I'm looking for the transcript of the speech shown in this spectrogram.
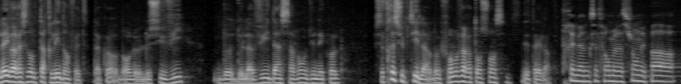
Là, il va rester dans le taqlid, en fait, d'accord Dans le, le, suivi de, de la vie d'un savant ou d'une école. C'est très subtil, hein, donc il faut vraiment faire attention à ces détails-là. Très bien, donc cette formulation n'est pas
